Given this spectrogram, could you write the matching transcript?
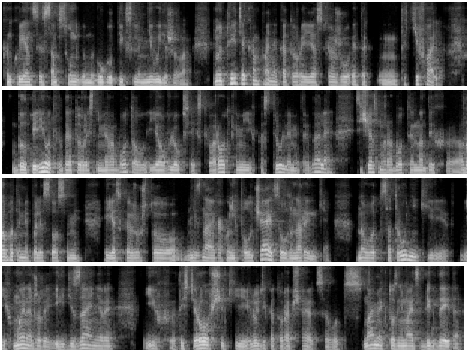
конкуренции с Samsung и Google Pixel не выдержала. Ну и третья компания, которой я скажу, это Tefal. Был период, когда я тоже с ними работал, я увлекся их сковородками, их кастрюлями и так далее. Сейчас мы работаем над их э, роботами-пылесосами, и я скажу, что не знаю, как у них получается уже на рынке, но вот сотрудники, их менеджеры, их дизайнеры, их тестировщики, люди, которые общаются вот с нами, кто занимается big data,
